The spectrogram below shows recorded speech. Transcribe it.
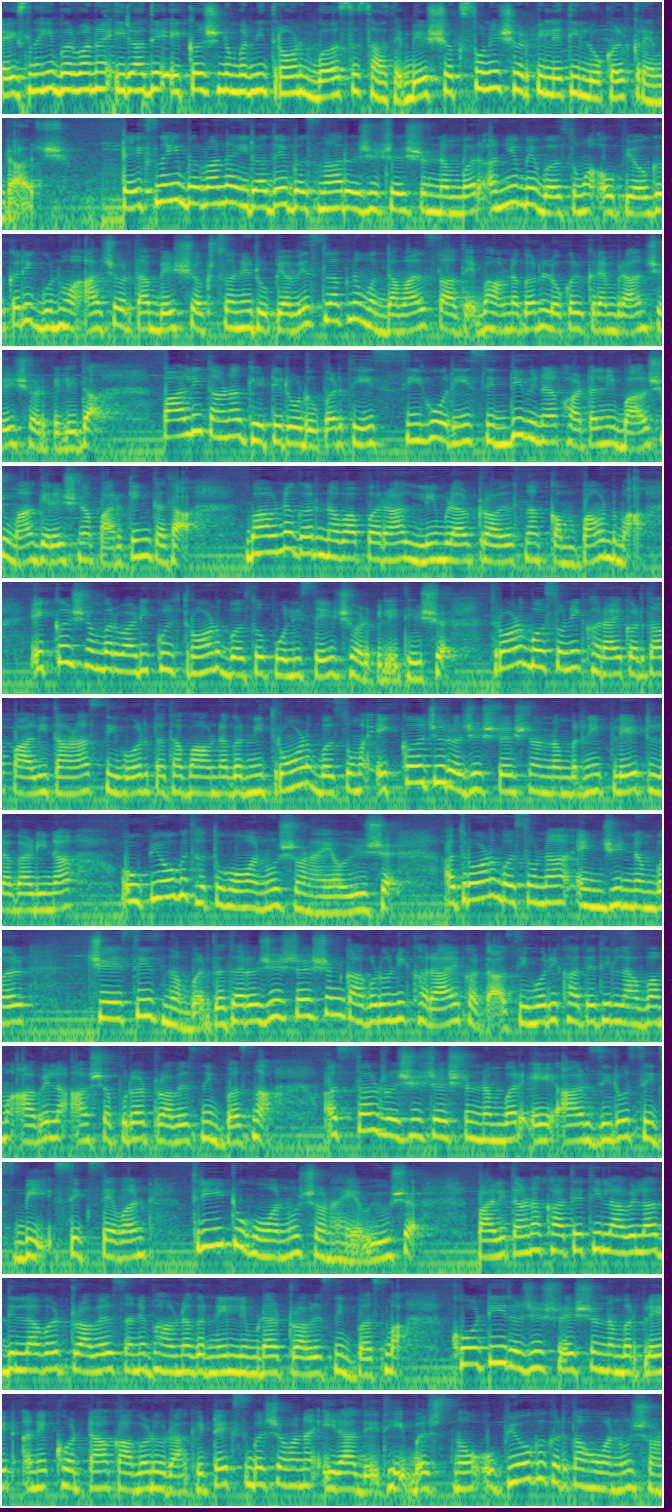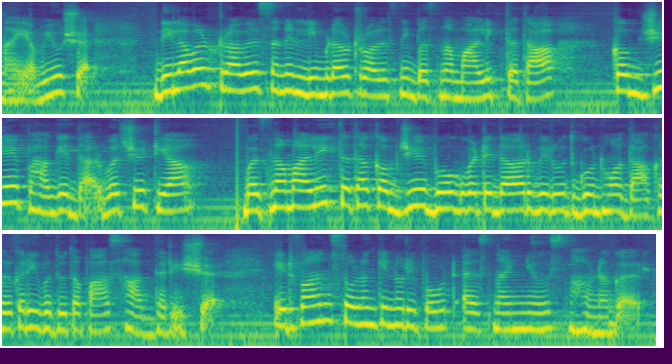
Tax નહીં ભરવાના ઈરાદે એક જ નંબરની ત્રણ બસ સાથે બે શખ્સોને ઝડપી લેતી લોકલ ક્રાઇમબ્રાન્ચ ટેક્સ નહીં ભરવાના ઈરાદે બસના રજીસ્ટ્રેશન નંબર અન્ય બે બસોમાં ઉપયોગ કરી ગુનો આચરતા બે શખ્સોને રૂપિયા વીસ લાખના મુદ્દામાલ સાથે ભાવનગર લોકલ ક્રાઇમ બ્રાન્ચે ઝડપી લીધા. પાલીતાણા ઘેટી રોડ ઉપરથી સિહોરી સિદ્ધિવિનાયક હોટલની બાજુમાં ગેરેજના પાર્કિંગ તથા ભાવનગર નવાપરા લીમડા ટ્રાવેલ્સના કમ્પાઉન્ડમાં એક જ નંબરવાળી કુલ ત્રણ બસો પોલીસે ઝડપી લીધી છે. ત્રણ બસોની ખરાઈ કરતા પાલીતાણા, સિહોર તથા ભાવનગરની ત્રણ બસોમાં એક જ રજીસ્ટ્રેશન નંબરની પ્લેટ લગાડીના ઉપયોગ થતું હોવાનું જણાઈ આવ્યું છે. આ ત્રણ બસોના એન્જિન નંબર ચેસીસ નંબર તથા રજીસ્ટ્રેશન કાગળોની ખરાઈ કરતા સિહોરી ખાતેથી લાવવામાં આવેલા આશાપુરા ટ્રાવેલ્સની બસના અસલ registration number A R zero six B six seven three two હોવાનું જણાઈ આવ્યું છે. પાલિતાણા ખાતેથી લાવેલા દિલ્લાવર ટ્રાવેલ્સ અને ભાવનગરની લીમડા ટ્રાવેલ્સની બસમાં ખોટી રજીસ્ટ્રેશન નંબર પ્લેટ અને ખોટા કાગળો રાખી ટેક્સ બચાવવાના ઈરાદેથી બસનો ઉપયોગ કરતા હોવાનું જણાઈ આવ્યું છે. દિલાવર ટ્રાવેલ્સ અને લીમડા ટ્રાવેલ્સની બસના માલિક તથા કબજે ભાગીદાર વચેટિયા. બસના માલિક તથા કબજે ભોગ વટેદાર વિરુદ્ધ ગુનો દાખલ કરી વધુ તપાસ હાથ ધરી છે. Irfan સોલંકીનો report S nine news Bhavnagar.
